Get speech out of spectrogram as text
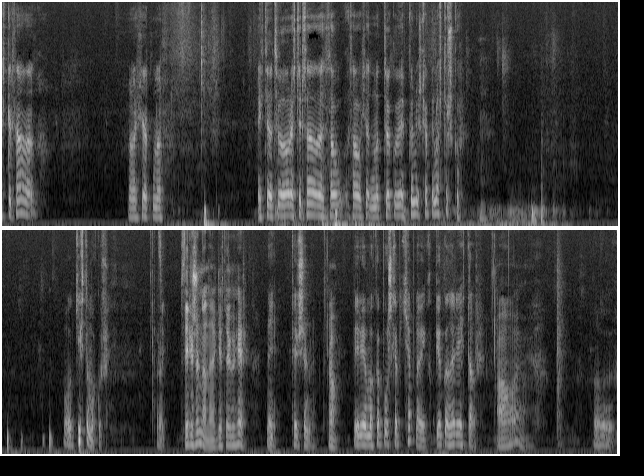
eftir það að, að hérna eitt eða tvö ár eftir það að þá, þá hérna tökum við upp kunningskapin aftur sko. Og giftum okkur. Fyrir sunnan eða giftu ykkur hér? Fyrir sunnan. Já, byrjum okkar búskap í Keflavík og bjögum þar í eitt ár. Á, já, og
